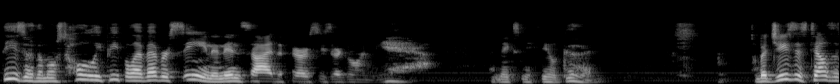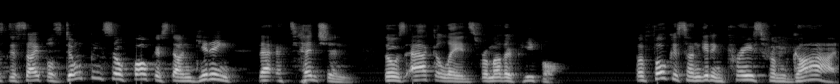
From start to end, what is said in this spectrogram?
These are the most holy people I've ever seen. And inside, the Pharisees are going, yeah, that makes me feel good. But Jesus tells his disciples, don't be so focused on getting that attention those accolades from other people, but focus on getting praise from God,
